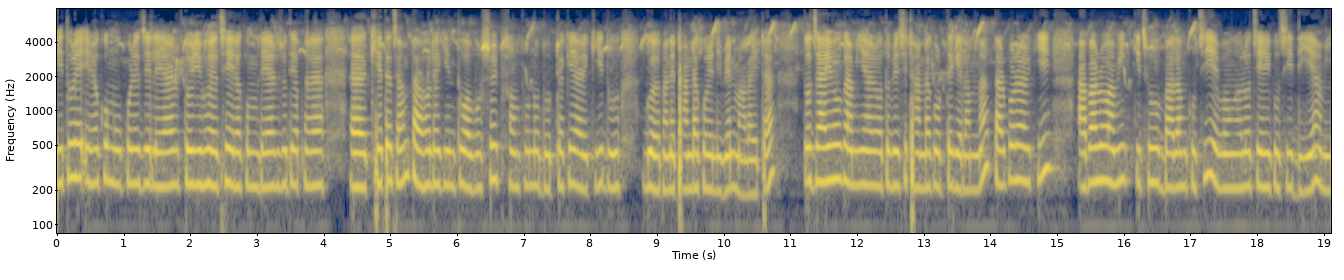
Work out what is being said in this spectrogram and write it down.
ভিতরে এরকম উপরে যে লেয়ার তৈরি হয়েছে, এরকম লেয়ার যদি আপনারা খেতে চান, তাহলে কিন্তু অবশ্যই সম্পূর্ণ দুধটাকে আর কি দু মানে ঠান্ডা করে নেবেন মালাইটা। তো যাই হোক, আমি আর অত বেশি ঠান্ডা করতে গেলাম না। তারপর আর কি আবারও আমি কিছু বাদাম কুচি এবং হলো চেরি কুচি দিয়ে আমি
